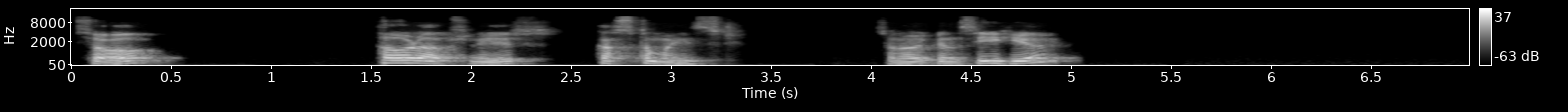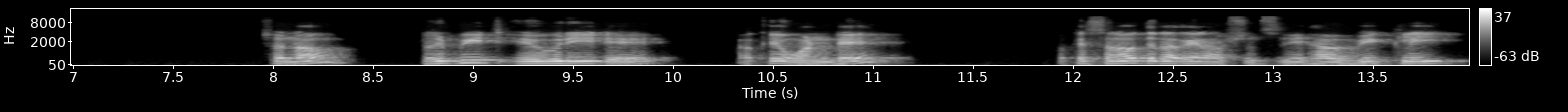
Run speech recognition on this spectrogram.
So third option is customized. So now you can see here. So now repeat every day. Okay, one day Okay, so now there are again options. We have weekly,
